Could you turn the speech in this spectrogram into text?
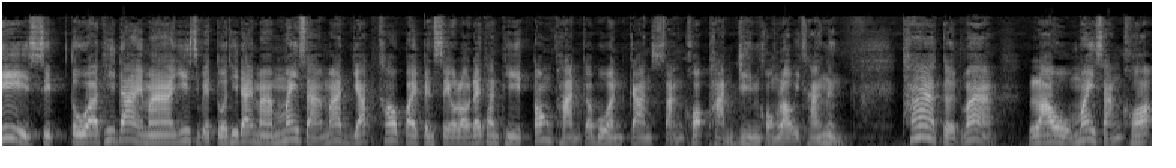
20 ตัวที่ได้มา 21 ตัวที่ได้มา ไม่สามารถยัดเข้าไปเป็นเซลล์เราได้ทันที ต้องผ่านกระบวนการสังเคราะห์ผ่านยีนของเราอีกครั้งหนึ่ง ถ้าเกิดว่าเราไม่สังเคราะห์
